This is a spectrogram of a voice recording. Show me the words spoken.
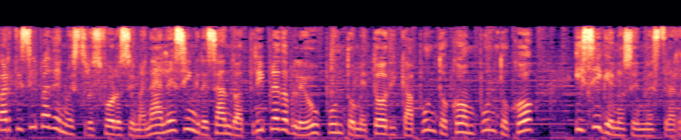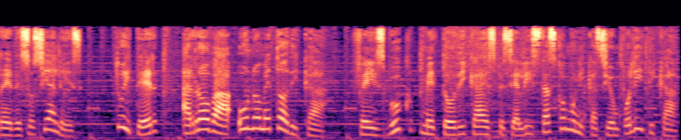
Participa de nuestros foros semanales ingresando a www.metódica.com.co y síguenos en nuestras redes sociales, Twitter, arroba 1 Metódica, Facebook, Metódica Especialistas Comunicación Política,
